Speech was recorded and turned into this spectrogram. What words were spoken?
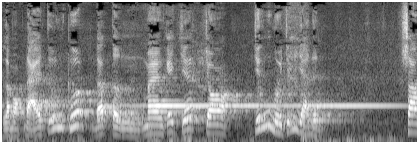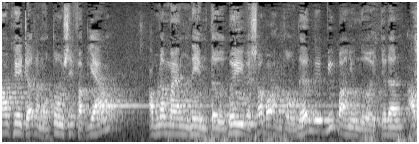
là một đại tướng cướp đã từng mang cái chết cho 99 gia đình. Sau khi trở thành một tu sĩ Phật giáo ông đã mang niềm từ bi và xóa bỏ hận thù đến với biết bao nhiêu người cho nên ông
